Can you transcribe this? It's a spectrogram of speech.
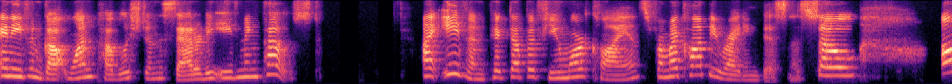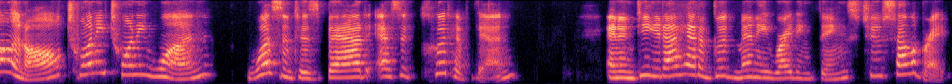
and even got one published in the Saturday Evening Post. I even picked up a few more clients for my copywriting business. So all in all, 2021 wasn't as bad as it could have been. And indeed, I had a good many writing things to celebrate.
